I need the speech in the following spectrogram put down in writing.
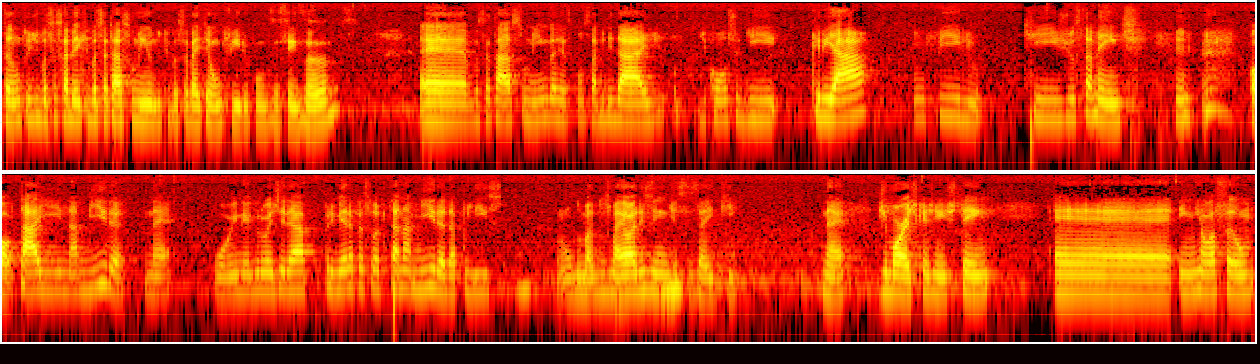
Tanto de você saber que você está assumindo que você vai ter um filho com 16 anos, é, você está assumindo a responsabilidade de conseguir criar um filho que justamente está aí na mira, né? O homem negro hoje ele é a primeira pessoa que está na mira da polícia, um dos maiores índices aí que, né, de morte que a gente tem é, em relação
